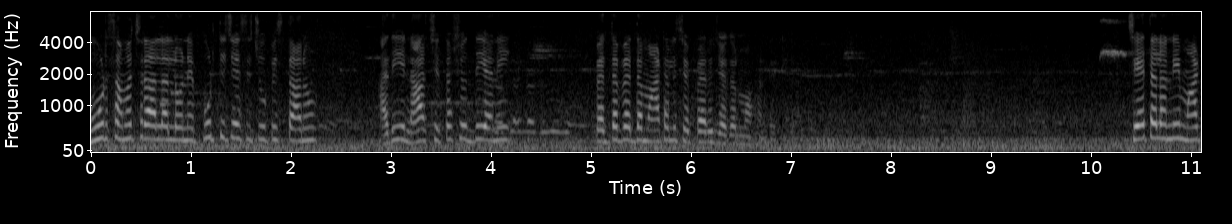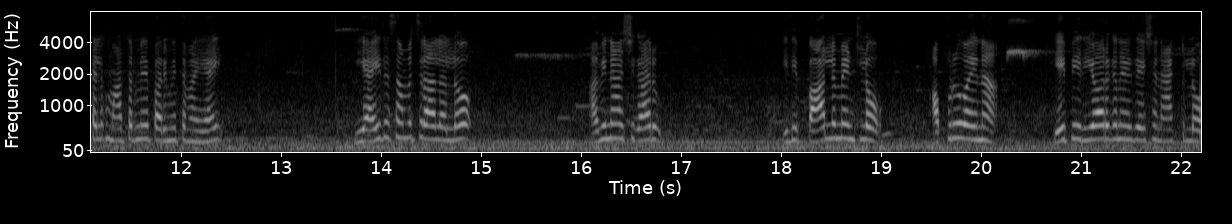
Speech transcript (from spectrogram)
మూడు సంవత్సరాలలోనే పూర్తి చేసి చూపిస్తాను. అది నా చిత్తశుద్ధి అని పెద్ద పెద్ద మాటలు చెప్పారు జగన్మోహన్ రెడ్డి చేతలన్నీ మాటలకు మాత్రమే పరిమితమయ్యాయి. ఈ ఐదు సంవత్సరాలలో అవినాష్ గారు ఇది పార్లమెంట్లో అప్రూవ్ అయిన ఏపీ రీఆర్గనైజేషన్ యాక్ట్లో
